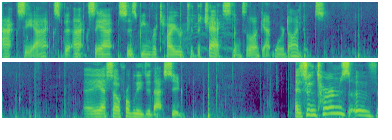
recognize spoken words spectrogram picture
Axiax, but Axiax has been retired to the chest until I get more diamonds. Uh, yeah, so I'll probably do that soon. Uh, so in terms of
